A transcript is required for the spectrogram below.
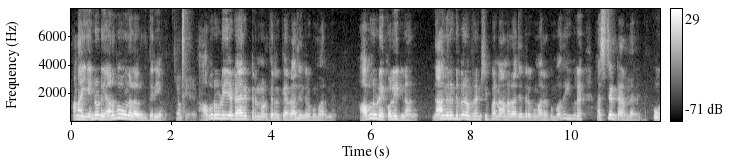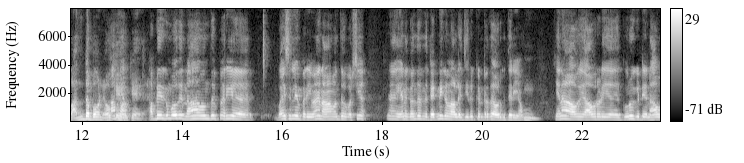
ஆனால் என்னுடைய அனுபவங்கள் அவருக்கு தெரியும். ஓகே அவருடைய டைரக்டர்னு ஒருத்தர் இருக்கார் ராஜேந்திரகுமார்னு. அவருடைய கொலீக் நான். நாங்கள் ரெண்டு பேரும் ஃப்ரெண்ட்ஷிப்பாக நானும் ராஜேந்திரகுமார் இருக்கும்போது இவர் அசிஸ்டண்ட்டாக இருந்தார். ஓ அந்த பாண்ட் ஓகே. ஓகே அப்படி இருக்கும்போது நான் வந்து பெரிய வயசுலேயும் பெரியவன். நான் வந்து விஷயம் அஹ் எனக்கு வந்து இந்த டெக்னிக்கல் நாலேஜ் இருக்குன்றது அவருக்கு தெரியும். ஏன்னா அவர் அவருடைய குருக்கிட்டே நான்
